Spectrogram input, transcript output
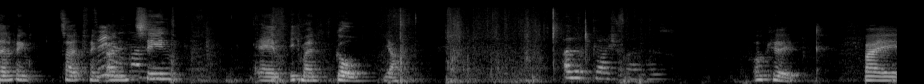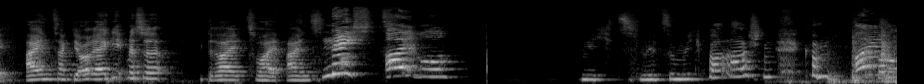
deine fängt, Zeit fängt an in 10. Ähm, ich meine, go. Ja, Alles gleichfalls. okay. Bei 1 sagt ihr eure Ergebnisse. 3, 2, 1. Nichts! Euro. Nichts. Willst du mich verarschen? Komm. Euro.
